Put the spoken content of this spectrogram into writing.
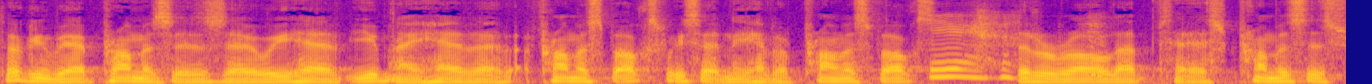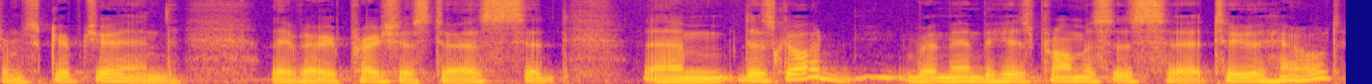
Talking about promises, uh, we have. You may have a promise box. We certainly have a promise box, Yeah. little rolled up as promises from Scripture, and they're very precious to us. And, um, does God remember His promises uh, too, Harold?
